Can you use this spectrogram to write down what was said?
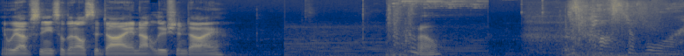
know, we obviously need something else to die and not Lucian die. I don't know. The cost of war.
